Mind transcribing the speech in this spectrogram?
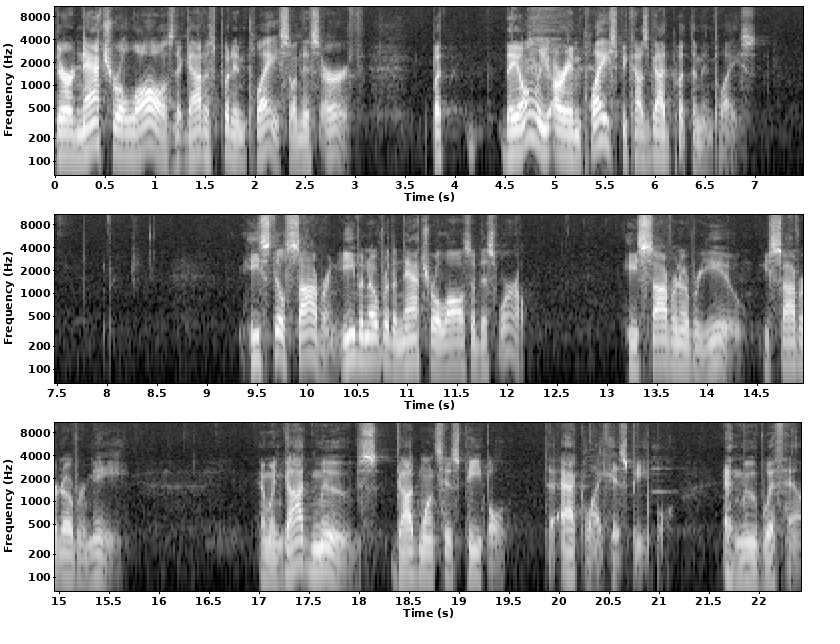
There are natural laws that God has put in place on this earth, but they only are in place because God put them in place. He's still sovereign, even over the natural laws of this world. He's sovereign over you, He's sovereign over me. And when God moves, God wants His people to act like His people and move with Him.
